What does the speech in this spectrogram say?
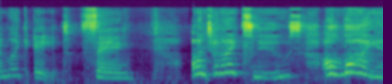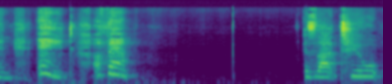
I'm like eight, saying, On tonight's news, a lion ate a fam. Is that too.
